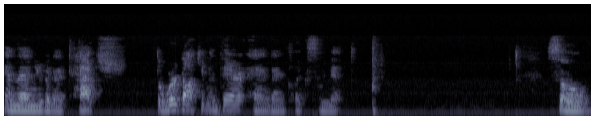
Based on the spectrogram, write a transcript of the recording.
and then you're going to attach the Word document there and then click submit. So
